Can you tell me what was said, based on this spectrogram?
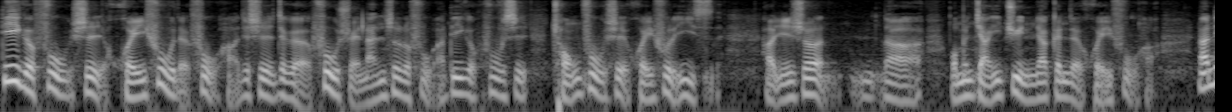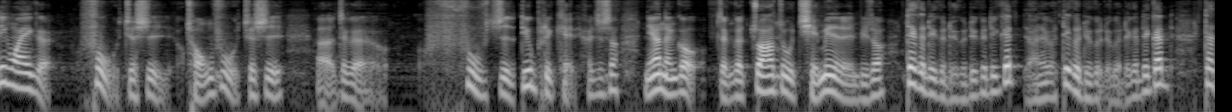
第一个“复”是回复的“复”，哈，就是这个覆水难收的“覆”啊。第一个“复”是重复，是回复的意思。好，也就是说，呃，我们讲一句，你要跟着回复哈。那另外一个“复”就是重复，就是呃这个。复制 duplicate，还就是说你要能够整个抓住前面的人，比如说这个这个这个这个这个啊，这个这个这个这个这个这个，哒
